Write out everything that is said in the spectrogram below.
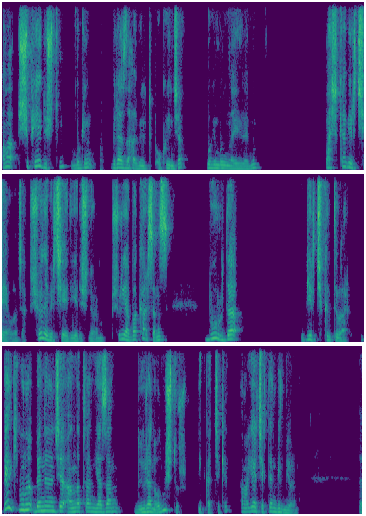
Ama şüpheye düştüm. Bugün biraz daha büyütüp okuyunca bugün bununla ilgilendim. Başka bir şey olacak. Şöyle bir şey diye düşünüyorum. Şuraya bakarsanız burada bir çıkıntı var. Belki bunu benden önce anlatan, yazan, duyuran olmuştur. Dikkat çekin. Ama gerçekten bilmiyorum. Ee,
